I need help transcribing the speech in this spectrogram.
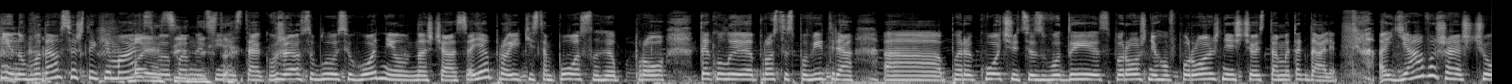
ні, ну вода все ж таки має, Має свою певну цінність, цінність. Так, вже особливо сьогодні в наш час. А я про якісь там послуги, про те, коли просто з повітря е, перекочується з води з порожнього в порожнє, щось там і так далі. А я вважаю, що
